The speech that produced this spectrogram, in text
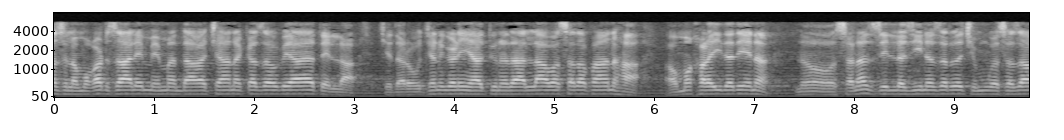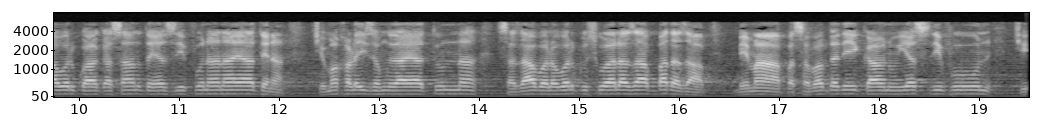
ازلم غټ ظالم ممن دا چانه کذب بیات الله چې درو جن غنی یاتونه د الله وصدفانها او مخړی د دینه نو سنزل الذین زرد چې موږ سزا ورکو کسان ته یذفون آیاتنا چې مخړی زموږ د آیاتونو سزا ولور کو سوال عذاب بد عذاب بما په سبب د دې کانو یسدفون چې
